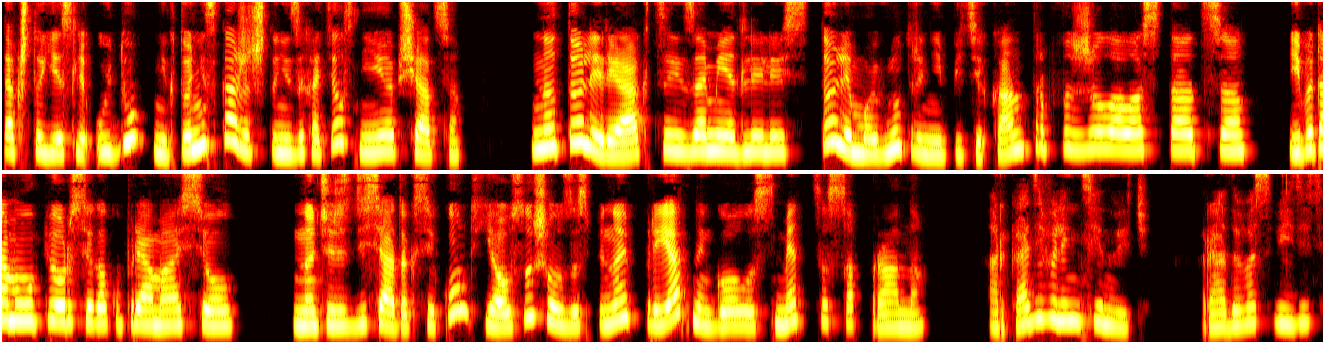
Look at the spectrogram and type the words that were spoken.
так что если уйду, никто не скажет, что не захотел с ней общаться. Но то ли реакции замедлились, то ли мой внутренний пятикантроп возжелал остаться, и потому уперся, как упрямый осел. Но через десяток секунд я услышал за спиной приятный голос меццо-сопрано. «Аркадий Валентинович, рада вас видеть».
